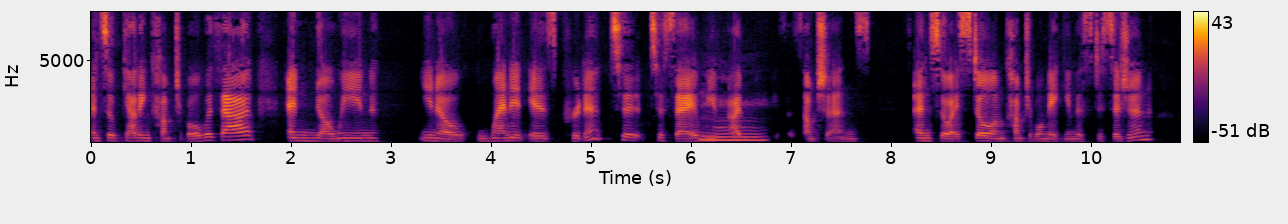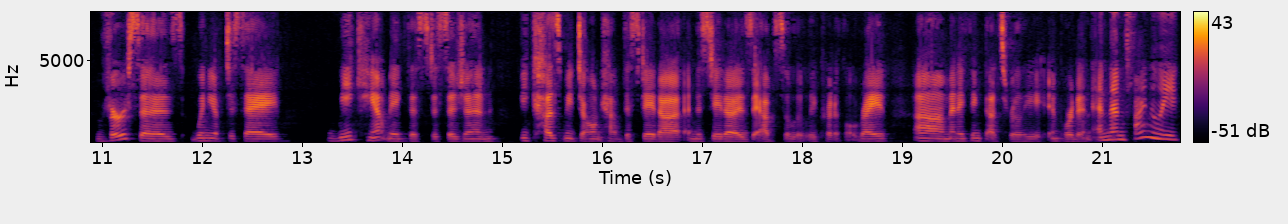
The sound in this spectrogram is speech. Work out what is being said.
And so getting comfortable with that and knowing you know when it is prudent to to say we mm. i've made these assumptions. And so i still am comfortable making this decision versus when you have to say we can't make this decision because we don't have this data and this data is absolutely critical right? Um, and i think that's really important. And then finally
